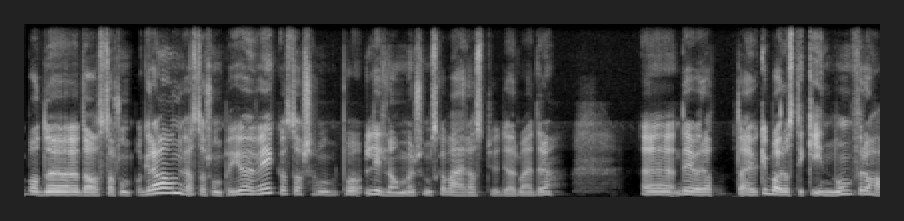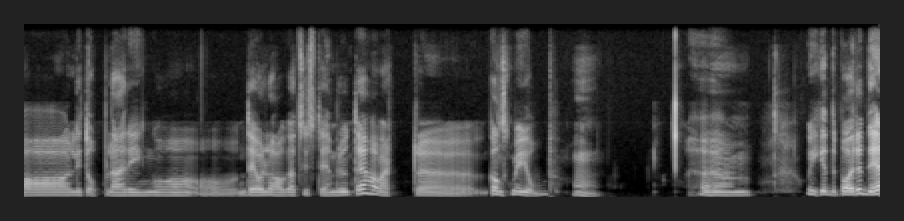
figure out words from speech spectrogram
både da stasjon på Gran, vi har stasjon på Gjøvik og stasjon på Lillehammer som skal være av studiearbeidere. Eh, det gjør at det er jo ikke bare å stikke innom for å ha litt opplæring, og, og det å lage et system rundt det har vært uh, ganske mye jobb. Mm. Um, og ikke bare det,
